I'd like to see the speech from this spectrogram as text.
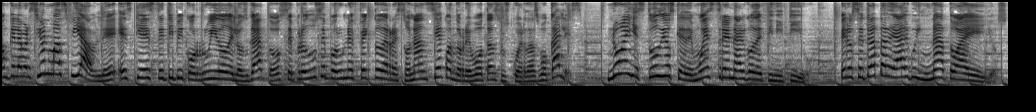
Aunque la versión más fiable es que este típico ruido de los gatos se produce por un efecto de resonancia cuando rebotan sus cuerdas vocales. No hay estudios que demuestren algo definitivo, pero se trata de algo innato a ellos,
